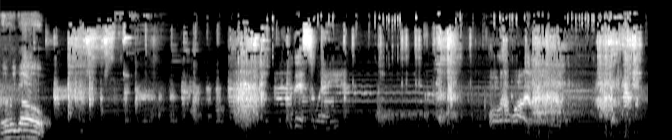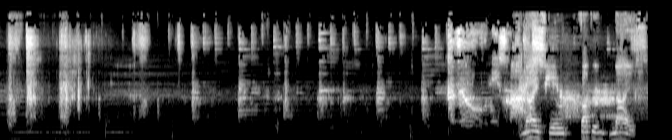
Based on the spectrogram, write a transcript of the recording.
Here we go. For the wild. Doom is my Nice, dude. Fucking nice.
